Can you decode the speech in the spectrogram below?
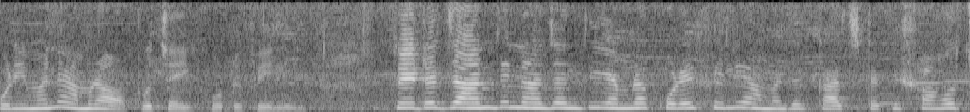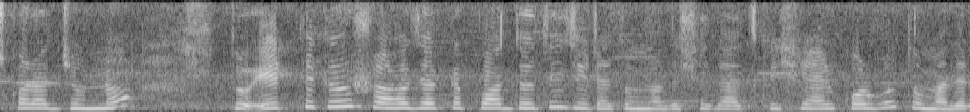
পরিমাণে আমরা অপচয় করে ফেলি। তো এটা জানতে না জানতেই আমরা করে ফেলি আমাদের কাজটাকে সহজ করার জন্য। তো এর থেকেও সহজ একটা পদ্ধতি যেটা তোমাদের সাথে আজকে শেয়ার করব, তোমাদের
